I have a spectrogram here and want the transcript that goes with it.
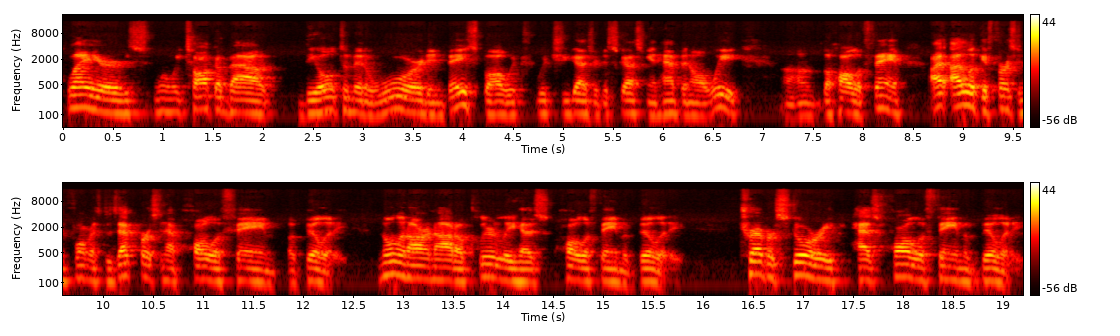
players when we talk about the ultimate award in baseball, which which you guys are discussing and have been all week, um, the Hall of Fame. I, I, look at first and foremost, does that person have Hall of Fame ability? Nolan Arenado clearly has Hall of Fame ability. Trevor Story has Hall of Fame ability.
